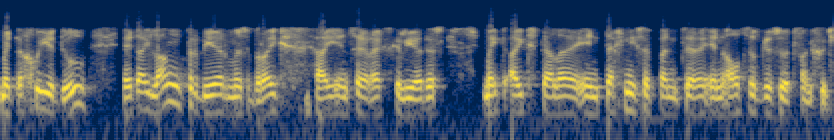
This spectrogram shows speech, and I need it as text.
met 'n goeie doel, het hy lank probeer misbruik hy en sy regsgeleerdes met uitstelle en tegniese punte en alsulke soort van goed.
